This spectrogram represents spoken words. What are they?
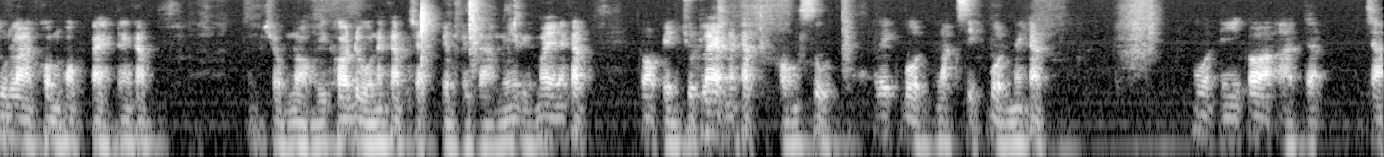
ตุลาคม 68 นะครับ ชมลองวิเคราะห์ดูนะครับจะเป็นไปตามนี้หรือไม่นะครับ ก็เป็นชุดแรกนะครับของสูตรเลขบนหลักสิบบนนะครับงวดนี้ก็อาจจะช้า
